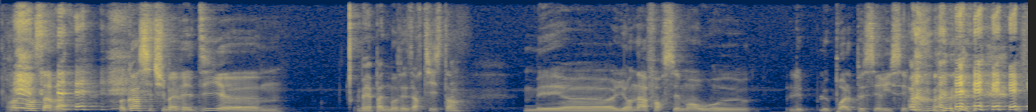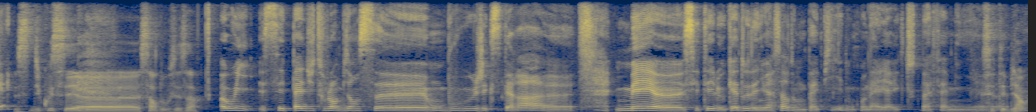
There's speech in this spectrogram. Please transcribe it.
Franchement ça va. Encore si tu m'avais dit. Il n'y a pas de mauvais artistes, hein. Mais il y en a forcément où le poil peut s'hérisser. du coup c'est euh, Sardou, c'est ça? Oui, c'est pas du tout l'ambiance, euh, on bouge, etc. euh, mais euh, c'était le cadeau d'anniversaire de mon papy, donc on est allé avec toute ma famille. C'était bien?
